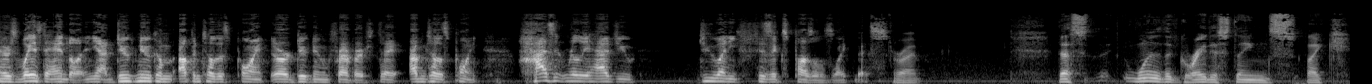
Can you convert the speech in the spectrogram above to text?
there's ways to handle it. And yeah, Duke Nukem up until this point, or Duke Nukem Forever, say up until this point, hasn't really had you do any physics puzzles like this. right. That's one of the greatest things like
